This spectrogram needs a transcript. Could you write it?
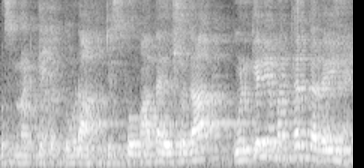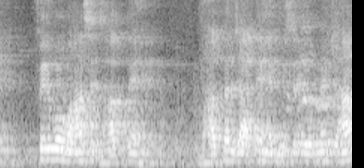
उस मटके को तोड़ा जिसको माता यशोदा उनके लिए मंथन कर रही हैं। फिर वो वहाँ से भागते हैं। भागकर जाते हैं दूसरे रूम में जहाँ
